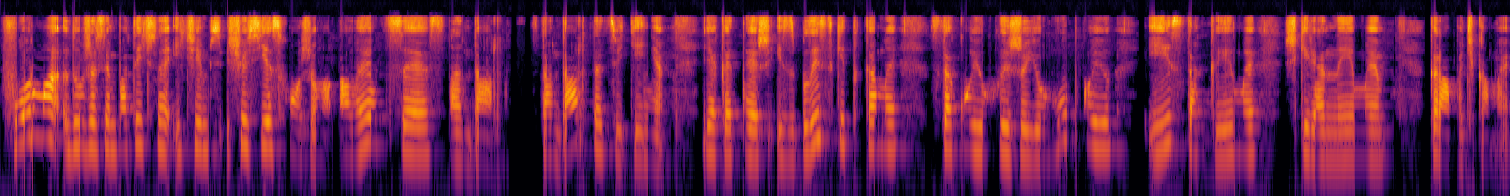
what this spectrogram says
Форма дуже симпатична і чимсь щось є схожого, але це стандарт. Стандартне цвітіння, яке теж із блискітками, з такою хижою губкою і з такими шкіряними крапочками.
